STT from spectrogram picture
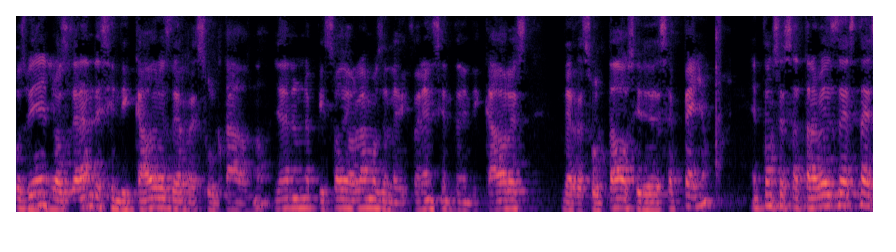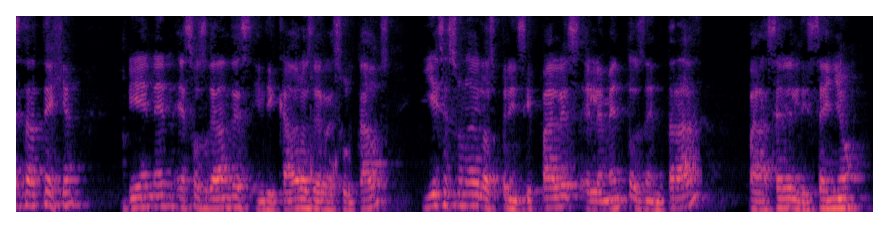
pues vienen los grandes indicadores de resultados, ¿no? Ya en un episodio hablamos de la diferencia entre indicadores de resultados y de desempeño. Entonces, a través de esta estrategia, vienen esos grandes indicadores de resultados y ese es uno de los principales elementos de entrada para hacer el diseño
